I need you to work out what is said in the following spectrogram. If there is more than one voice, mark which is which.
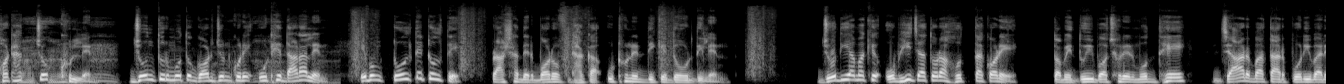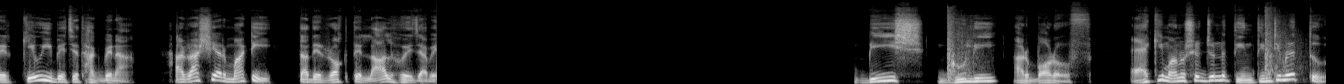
Speaker 1: হঠাৎ চোখ খুললেন, জন্তুর মতো গর্জন করে উঠে দাঁড়ালেন এবং টলতে টলতে প্রাসাদের বরফ ঢাকা উঠোনের দিকে দৌড় দিলেন। যদি আমাকে অভিজাতরা হত্যা করে, তবে দুই বছরের মধ্যে যার বা তার পরিবারের কেউই বেঁচে থাকবে না, আর রাশিয়ার মাটি তাদের রক্তে লাল হয়ে যাবে। বিষ, গুলি আর বরফ, একই মানুষের জন্য তিন তিনটি মৃত্যু?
